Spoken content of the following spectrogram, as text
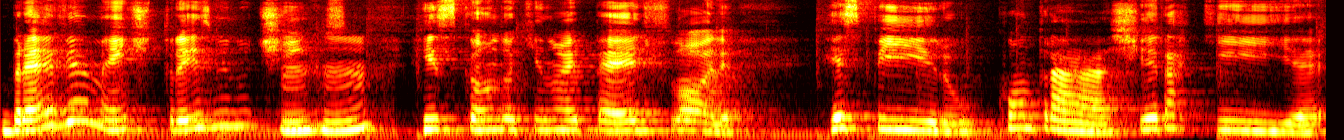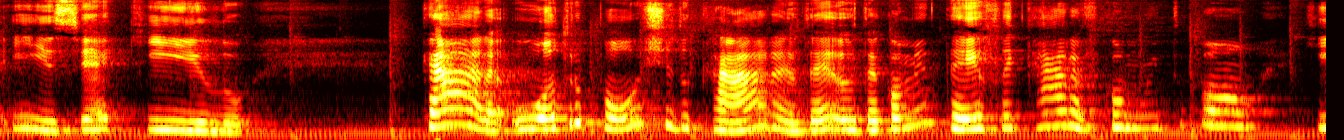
brevemente, três minutinhos, riscando aqui no iPad, falei, olha, respiro, contraste, hierarquia, isso e aquilo. Cara, o outro post do cara, eu até, eu até comentei, eu falei, cara, ficou muito bom. Que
